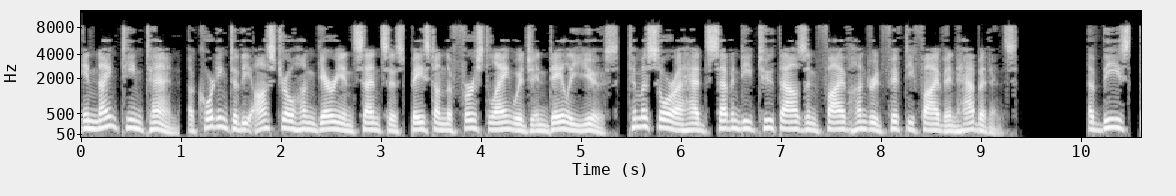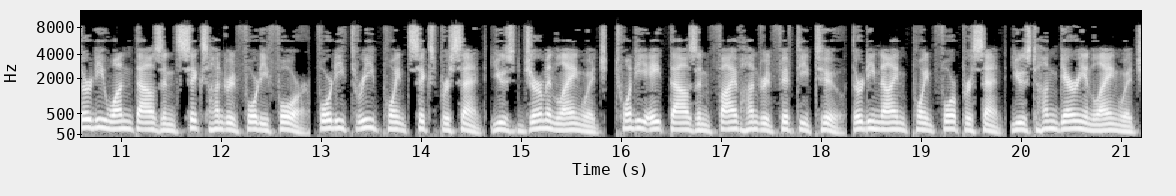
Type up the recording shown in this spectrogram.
In 1910, according to the Austro-Hungarian census based on the first language in daily use, Timisoara had 72,555 inhabitants. Of these, 31,644 used German language, 28,552 used Hungarian language,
